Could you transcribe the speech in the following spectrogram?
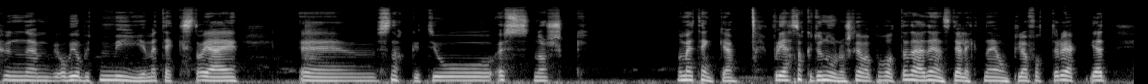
hun eh, Og vi jobbet mye med tekst, og jeg eh, snakket jo østnorsk Nå må jeg tenke. Fordi jeg snakket jo nordnorsk da jeg var på HT. Det er det eneste dialekten jeg ordentlig har fått til. Og jeg, jeg,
